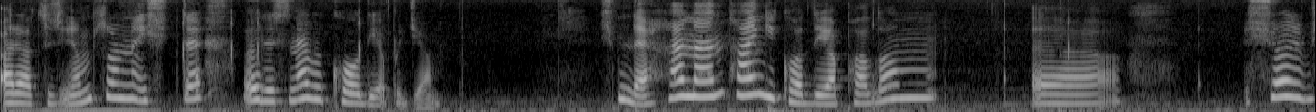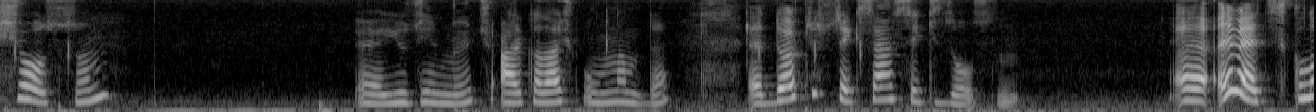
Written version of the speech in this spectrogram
aratacağım. Sonra işte öylesine bir kod yapacağım. Şimdi hemen hangi kodu yapalım? Eee, şöyle bir şey olsun. E, 123 arkadaş bulunamadı. E, 488 olsun. E, evet, Klo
